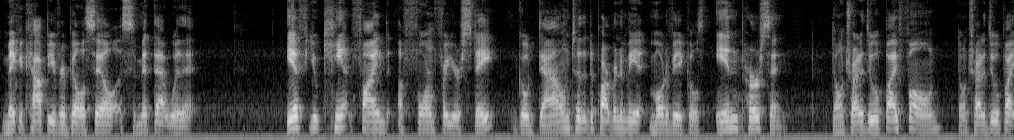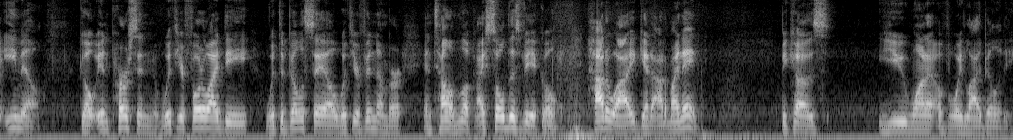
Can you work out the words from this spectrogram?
make a copy of your bill of sale, submit that with it, if you can't find a form for your state, go down to the Department of Motor Vehicles in person. Don't try to do it by phone. Don't try to do it by email. Go in person with your photo ID, with the bill of sale, with your VIN number, and tell them, look, I sold this vehicle. How do I get out of my name? Because you want to avoid liability.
